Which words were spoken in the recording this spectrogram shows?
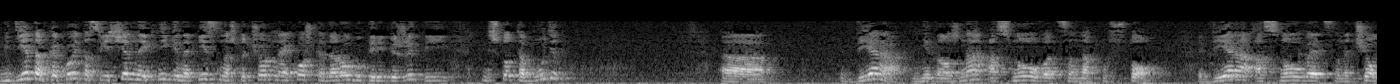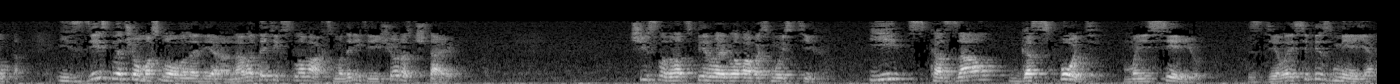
где-то в какой-то священной книге написано, что черная кошка дорогу перебежит и что-то будет. А, вера не должна основываться на пустом. Вера основывается на чем-то. И здесь на чем основана вера? На вот этих словах. Смотрите, еще раз читаю. Числа 21 глава 8 стих. «И сказал Господь Моисею, сделай себе змея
